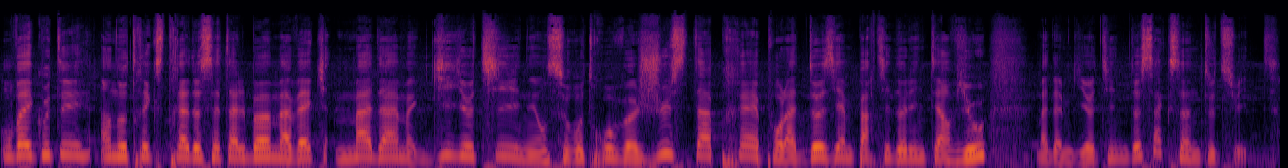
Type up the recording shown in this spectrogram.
On va écouter un autre extrait de cet album avec Madame Guillotine et on se retrouve juste après pour la deuxième partie de l'interview. Madame Guillotine de Saxon tout de suite.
